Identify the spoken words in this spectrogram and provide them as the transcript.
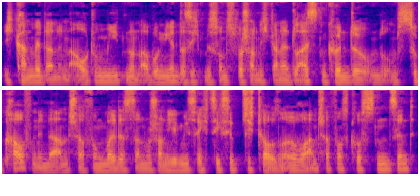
ich kann mir dann ein Auto mieten und abonnieren, das ich mir sonst wahrscheinlich gar nicht leisten könnte, um es zu kaufen in der Anschaffung, weil das dann wahrscheinlich irgendwie 60, 70.000 Euro Anschaffungskosten sind.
